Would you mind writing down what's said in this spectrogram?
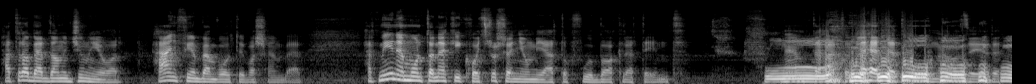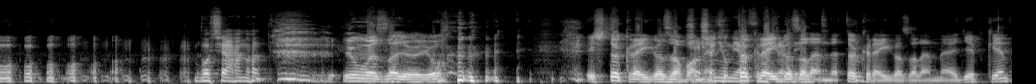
hát Robert Downey Jr. hány filmben volt ő vasember? Hát miért nem mondta nekik, hogy sosem nyomjátok fullba a kretént? Fú. Nem, tehát lehetett volna azért. Bocsánat. Jó, az nagyon jó és tökre igaza van, neki, tökre igaza lenne, tökre igaza lenne egyébként.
